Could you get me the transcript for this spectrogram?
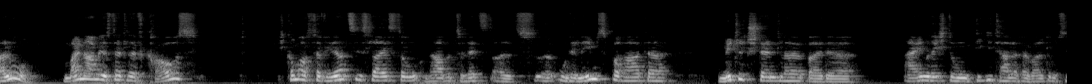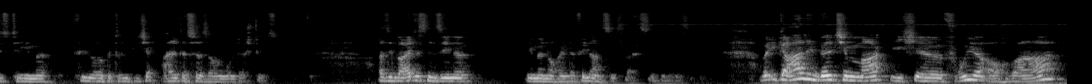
Hallo, mein Name ist Detlef Kraus. Ich komme aus der Finanzdienstleistung und habe zuletzt als äh, Unternehmensberater Mittelständler bei der Einrichtung digitaler Verwaltungssysteme für ihre betriebliche Altersversorgung unterstützt. Also im weitesten Sinne immer noch in der Finanzdienstleistung gewesen. Aber egal in welchem Markt ich äh, früher auch war,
